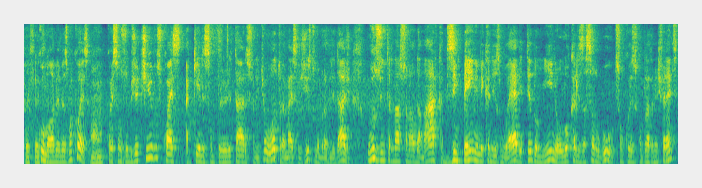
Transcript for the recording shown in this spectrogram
Perfeito. Com o nome é a mesma coisa. Uhum. Quais são os objetivos, quais aqueles são prioritários frente ao outro, é mais registro, memorabilidade, uso internacional da marca, desempenho em mecanismo web, ter domínio ou localização no Google, que são coisas completamente diferentes.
